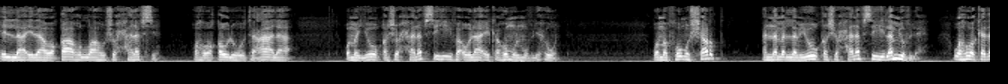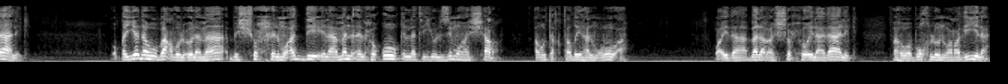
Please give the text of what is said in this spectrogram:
إلا إذا وقاه الله شح نفسه وهو قوله تعالى ومن يوق شح نفسه فأولئك هم المفلحون ومفهوم الشرط أن من لم يوق شح نفسه لم يفلح وهو كذلك. وقيده بعض العلماء بالشح المؤدي إلى منع الحقوق التي يلزمها الشرع أو تقتضيها المروءة. وإذا بلغ الشح إلى ذلك فهو بخل ورذيلة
